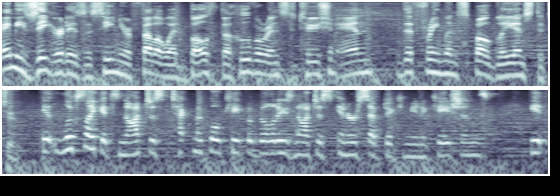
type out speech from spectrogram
Amy Zegart is a senior fellow at both the Hoover Institution and the Freeman Spogli Institute. It looks like it's not just technical capabilities, not just intercepted communications. It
